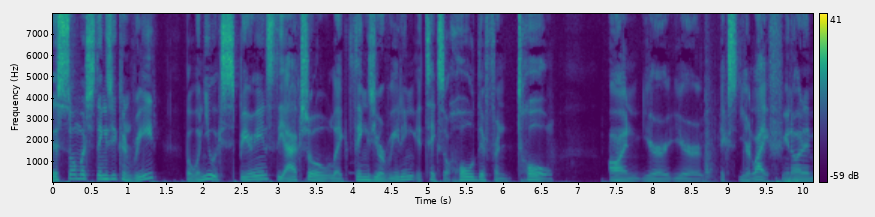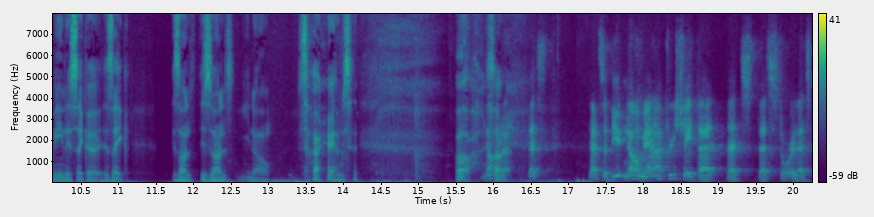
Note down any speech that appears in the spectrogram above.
there's so much things you can read, but when you experience the actual like things you're reading, it takes a whole different toll on your your your life. You know what I mean? It's like a it's like it's on is on you know. Sorry, I'm just. Oh no, sorry. that's that's a beaut. No, man, I appreciate that. That's that story. That's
